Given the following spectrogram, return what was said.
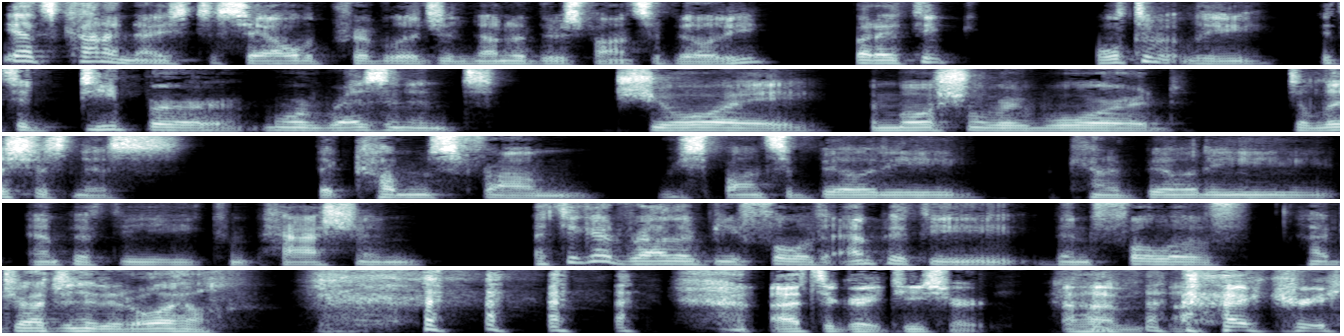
yeah, it's kind of nice to say all the privilege and none of the responsibility. But I think ultimately it's a deeper, more resonant joy, emotional reward, deliciousness that comes from responsibility, accountability, empathy, compassion. I think I'd rather be full of empathy than full of hydrogenated oil. That's a great T-shirt. Um, I agree.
